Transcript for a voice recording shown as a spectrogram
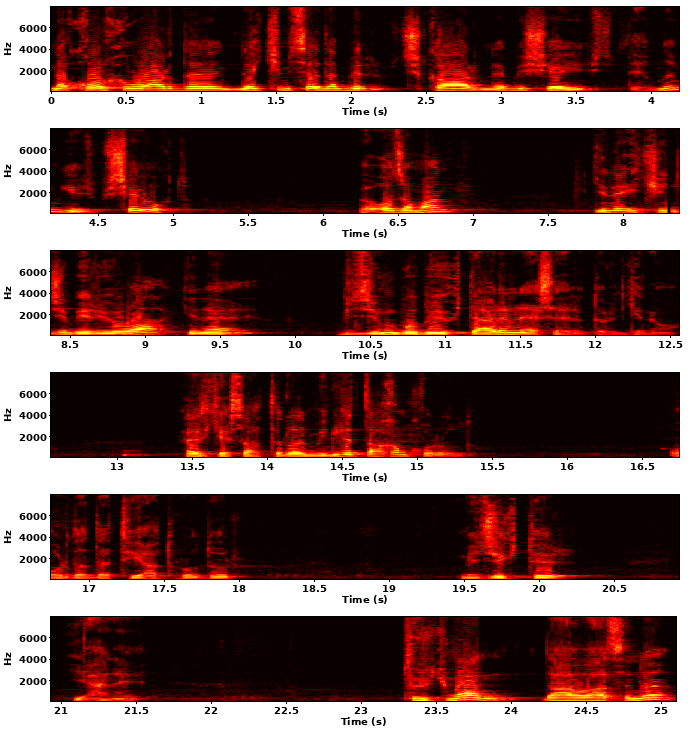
ne korku vardı, ne kimseden bir çıkar, ne bir şey. İşte Dediğim gibi hiçbir şey yoktu. Ve o zaman yine ikinci bir yuva, yine bizim bu büyüklerin eseridir yine o. Herkes hatırlar, milli takım kuruldu. Orada da tiyatrodur, müziktir. Yani Türkmen davasını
